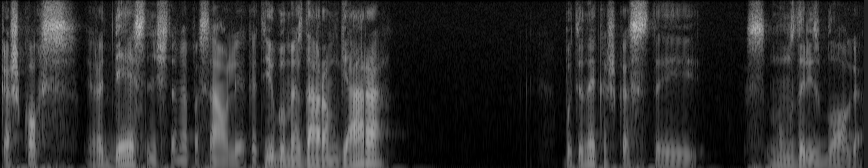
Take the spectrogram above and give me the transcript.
Kažkoks yra dėsnis šitame pasaulyje, kad jeigu mes darom gerą, būtinai kažkas tai mums darys blogą.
